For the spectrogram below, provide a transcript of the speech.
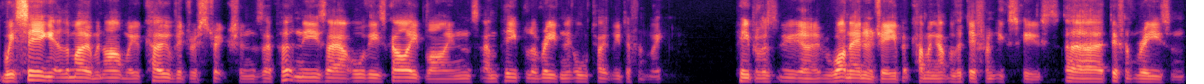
we're seeing it at the moment, aren't we? COVID restrictions, they're putting these out, all these guidelines, and people are reading it all totally differently. People are, you know, one energy, but coming up with a different excuse, uh, different reason.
